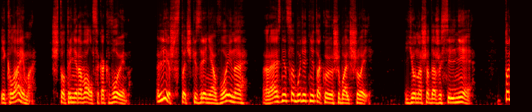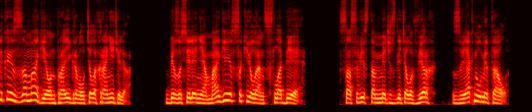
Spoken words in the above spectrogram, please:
и Клайма, что тренировался как воин. Лишь с точки зрения воина, разница будет не такой уж и большой. Юноша даже сильнее. Только из-за магии он проигрывал телохранителю. Без усиления магии Сакьюленд слабее. Со свистом меч взлетел вверх, звякнул металл.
